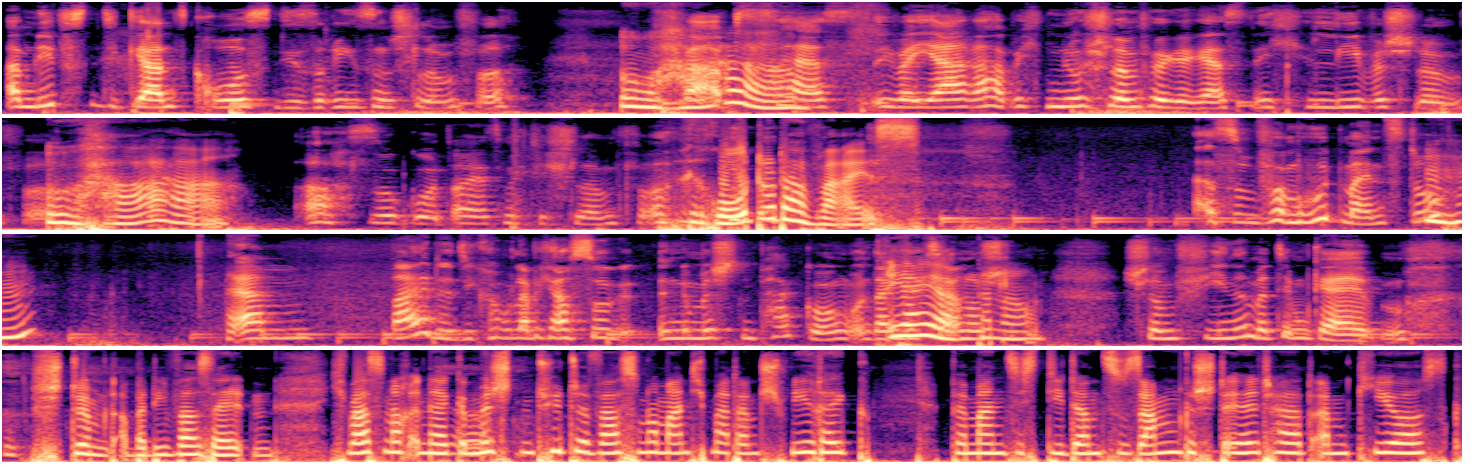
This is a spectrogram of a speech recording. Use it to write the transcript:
Am liebsten die ganz großen, diese Riesenschlümpfe. Oha. Ich war obsessed. Über Jahre habe ich nur Schlümpfe gegessen. Ich liebe Schlümpfe. Oha. Ach, so gut. Oh, jetzt möchte ich Schlümpfe. Rot oder weiß? Also vom Hut meinst du? Mhm. Ähm, beide. Die kommen, glaube ich, auch so in gemischten Packungen. Und dann Ja, gibt es ja, ja auch noch genau. Schl- Schlumpfine mit dem Gelben. Stimmt, aber die war selten. Ich weiß noch, in der Ja. gemischten Tüte war es nur manchmal dann schwierig, wenn man sich die dann zusammengestellt hat am Kiosk,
